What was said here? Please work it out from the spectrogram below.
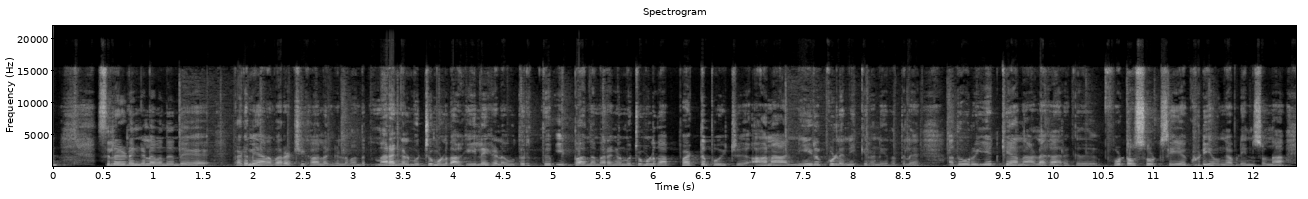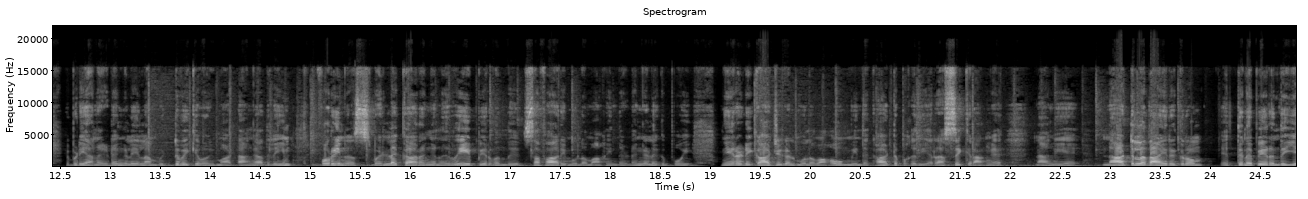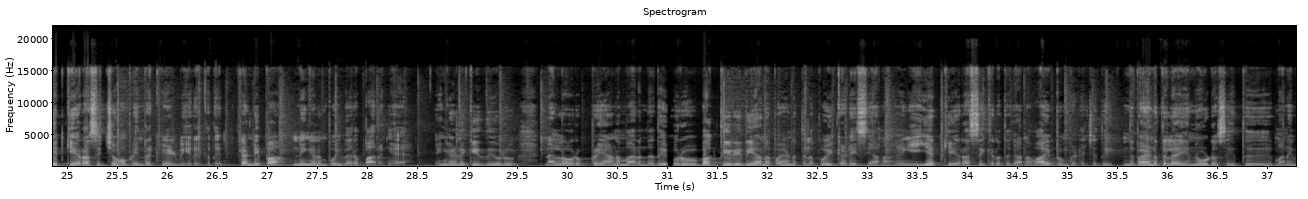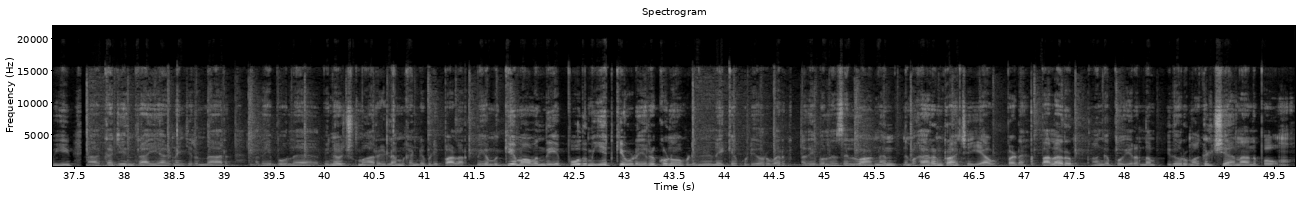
சில இடங்களில் வந்து இந்த கடுமையான வறட்சி காலங்களில் வந்து மரங்கள் முற்றுமுழுதாக இலைகளை உதிர்த்து இப்போ அந்த மரங்கள் முற்றுமுழுதாக பட்டு போயிட்டு ஆனால் நீருக்குள்ளே நிற்கிற நேரத்தில் அது ஒரு இயற்கையான அழகாக இருக்குது. ஃபோட்டோ ஷூட் செய்யக்கூடியவங்க அப்படின்னு சொன்னால் இப்படியான இடங்களையெல்லாம் விட்டு வைக்கவே மாட்டாங்க. அதுலேயும் ஃபாரினர்ஸ் வெள்ளைக்காரங்க நிறைய பேர் வந்து சஃபாரி மூலமாக இந்த இடங்களுக்கு போய் நேரடி காட்சிகள் மூலமாகவும் இந்த காட்டுப்பகுதியை ரசிக்கிறாங்க. நாங்கள் நாட்டில் தான் இருக்கிறோம். எத்தனை பேர் இந்த இயற்கையை ரசித்தோம் அப்படின்ற கேள்வி இருக்குது. கண்டிப்பாக நீங்களும் போய் வர பாருங்கள் எங்களுக்கு இது ஒரு நல்ல ஒரு பிரயாணமாக இருந்தது. ஒரு பக்தி ரீதியான பயணத்தில் போய் கடைசியாக நாங்கள் இயற்கையை ரசிக்கிறதுக்கான வாய்ப்பும் கிடைச்சது. இந்த பயணத்தில் என்னோட சேர்த்து மனைவி அஹ், கஜேந்திரா ஐயா இணைஞ்சிருந்தார். அதே போல் வினோஜ்குமார் இளம் கண்டுபிடிப்பாளர். மிக முக்கியமாக வந்து எப்போதும் இயற்கையோடு இருக்கணும் அப்படின்னு நினைக்கக்கூடிய ஒருவர் அதே போல் செல்வானந்த் நம்ம ராஜ் ஐயா உட்பட பலரும் அங்கே போயிருந்தோம். இது ஒரு மகிழ்ச்சியான அனுபவம்.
